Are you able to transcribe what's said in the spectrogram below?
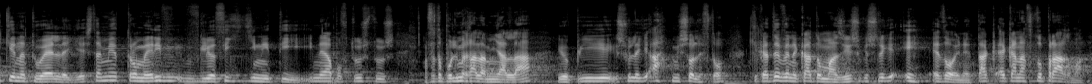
και να του έλεγε, ήταν μια τρομερή βιβλιοθήκη κινητή. Είναι από αυτούς τους, αυτά τα πολύ μεγάλα μυαλά, οι οποίοι σου λέγε Α, μισό λεπτό, και κατέβαινε κάτω μαζί σου και σου λέγε Ε, εδώ είναι, τάκ, έκανα αυτό το πράγμα.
